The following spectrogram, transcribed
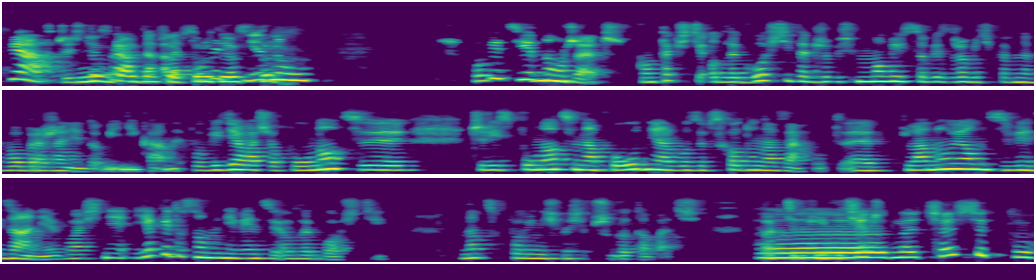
Świadczyć, nie to zgadzam prawda, się absolutnie z jedną, Powiedz jedną rzecz w kontekście odległości, tak żebyśmy mogli sobie zrobić pewne wyobrażenie Dominikany. Powiedziałaś o północy, czyli z północy na południe albo ze wschodu na zachód. E, planując zwiedzanie, właśnie jakie to są mniej więcej odległości? Na co powinniśmy się przygotować w trakcie takiej wycieczki? Eee, najczęściej, tu,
